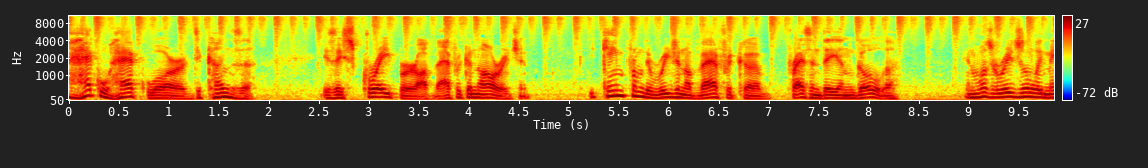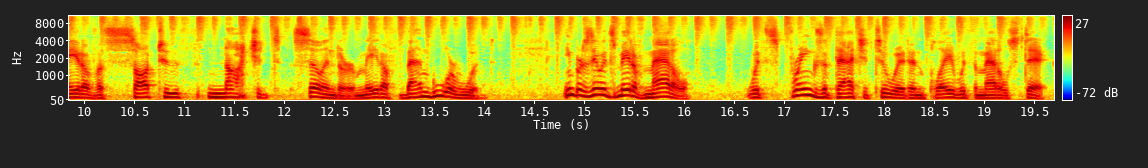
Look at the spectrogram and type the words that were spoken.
Reco-reco or Dikanza is a scraper of African origin. It came from the region of Africa, present day Angola, and was originally made of a sawtooth notched cylinder made of bamboo or wood. In Brazil, it's made of metal, with springs attached to it and played with a metal stick.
